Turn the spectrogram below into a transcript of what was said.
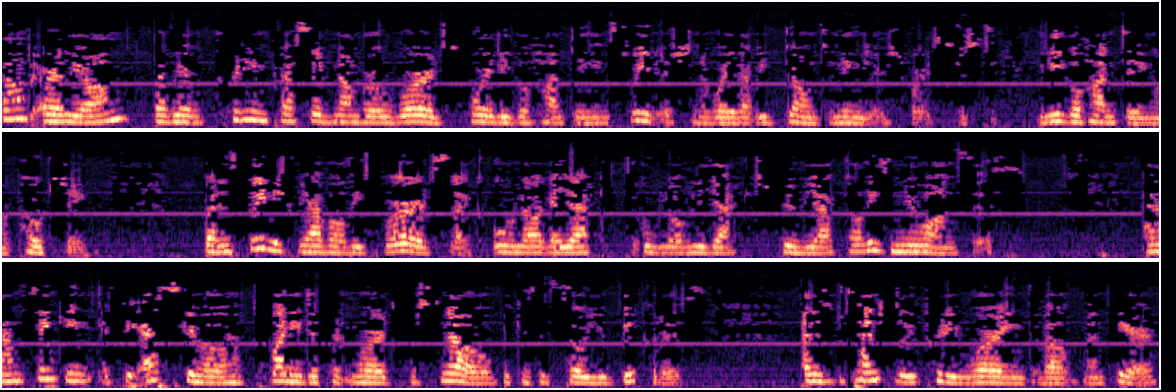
found early on that we have a pretty impressive number of words for illegal hunting in Swedish in a way that we don't in English, where it's just illegal hunting or poaching. But in Swedish, we have all these words like olaga jakt, olovlig all these nuances. And I'm thinking if the Eskimo have 20 different words for snow because it's so ubiquitous, and it's potentially a pretty worrying development here.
